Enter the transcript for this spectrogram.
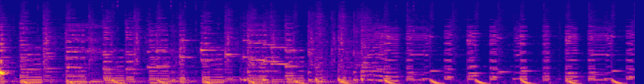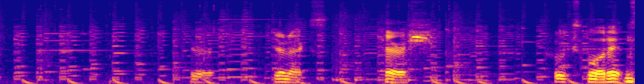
you're next. Perish. Who exploded?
